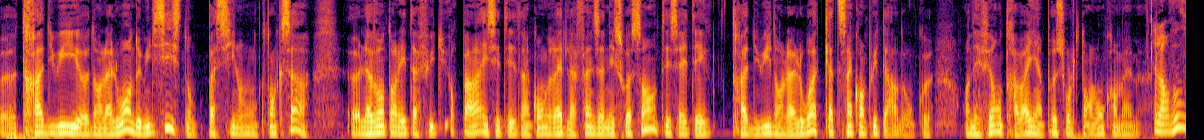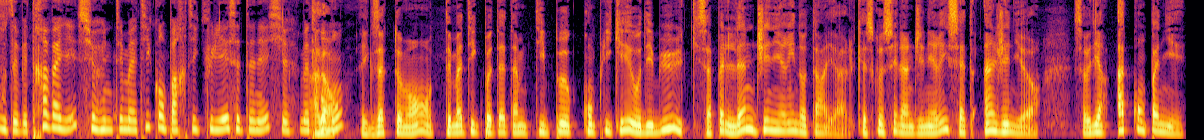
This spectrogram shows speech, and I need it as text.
euh, traduit euh, dans la loi en 2006, donc pas si longtemps que ça. Euh, la vente en l'état futur, pareil, c'était un congrès de la fin des années 60 et ça a été traduit dans la loi 4-5 ans plus tard. Donc en effet, on travaille un peu sur le temps long quand même. Alors vous, vous avez travaillé sur une thématique en particulier cette année, Maître Alors, Exactement, thématique peut-être un petit peu compliquée au début qui s'appelle l'ingénierie notariale. Qu'est-ce que c'est l'ingénierie? C'est être ingénieur. Ça veut dire accompagner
